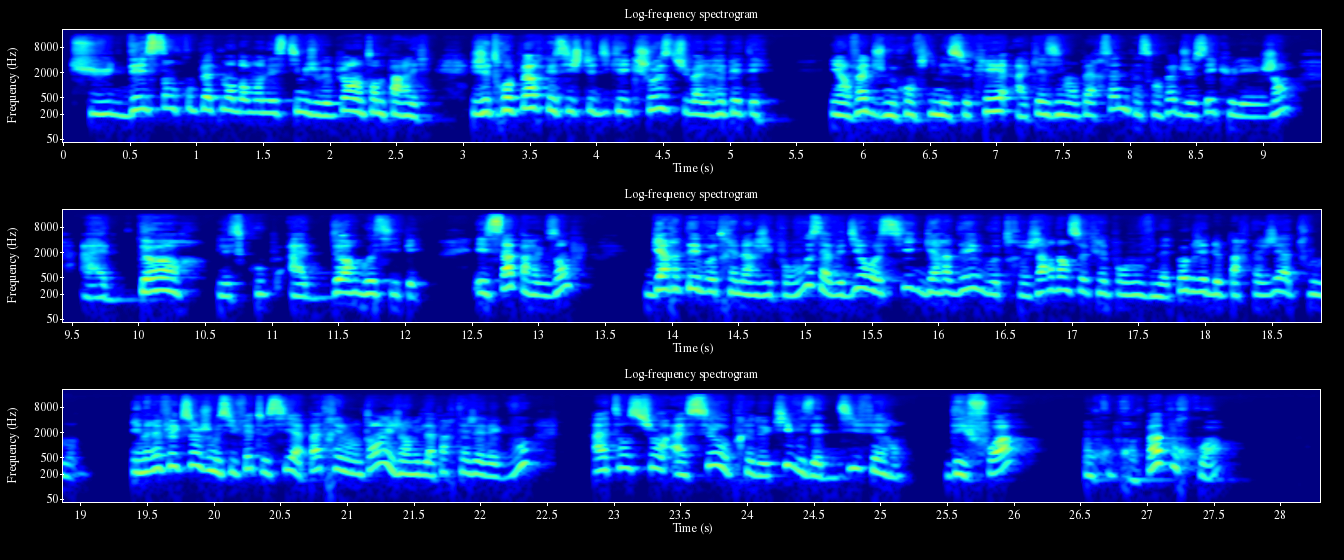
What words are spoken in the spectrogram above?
tu descends complètement dans mon estime, je veux plus en entendre parler. J'ai trop peur que si je te dis quelque chose, tu vas le répéter. Et en fait, je ne confie mes secrets à quasiment personne parce qu'en fait, je sais que les gens adorent les scoops, adorent gossiper. Et ça, par exemple, garder votre énergie pour vous, ça veut dire aussi garder votre jardin secret pour vous. Vous n'êtes pas obligé de le partager à tout le monde. Une réflexion que je me suis faite aussi il n'y a pas très longtemps et j'ai envie de la partager avec vous. Attention à ceux auprès de qui vous êtes différents. Des fois, on comprend pas pourquoi.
